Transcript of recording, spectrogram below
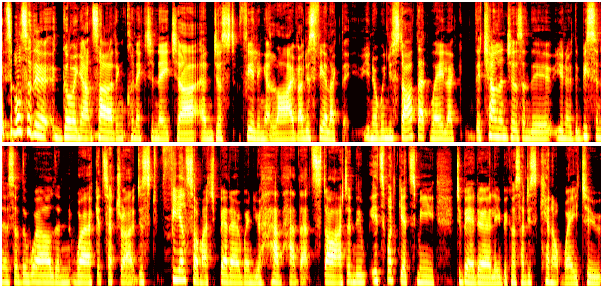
it's also the going outside and connect to nature and just feeling alive. I just feel like the, you know when you start that way like the challenges and the you know the business of the world and work etc just feel so much better when you have had that start. And it's what gets me to bed early because i just cannot wait to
